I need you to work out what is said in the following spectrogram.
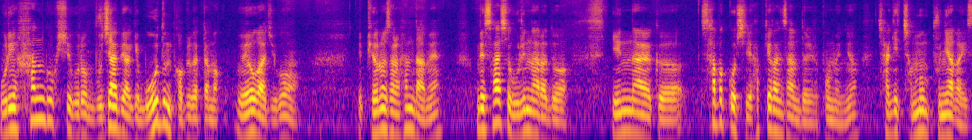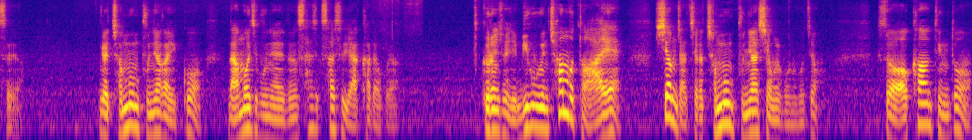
우리 한국식으로 무자비하게 모든 법을 갖다 막 외워가지고 변호사를 한 다음에 근데 사실 우리나라도 옛날 그 사법고시 합격한 사람들 보면요 자기 전문 분야가 있어요. 그러니까 전문 분야가 있고 나머지 분야에는 사실, 사실 약하다고요. 그런 식으로 이제 미국은 처음부터 아예 시험 자체가 전문 분야 시험을 보는 거죠. 그래서 어카운팅도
